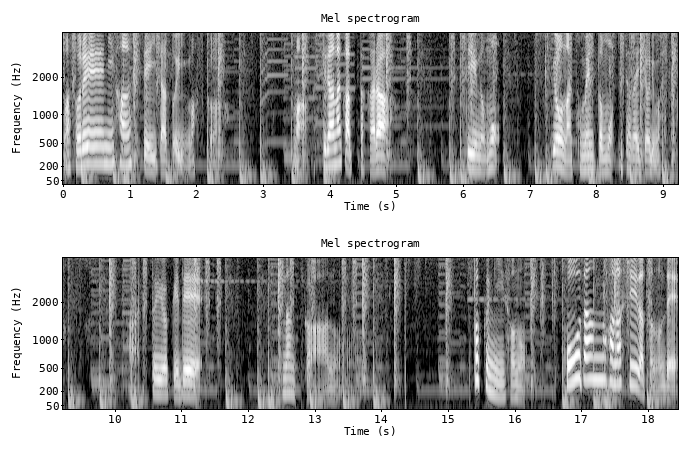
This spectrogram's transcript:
まあ、それに反していたと言いますか、まあ、知らなかったからっていうのもようなコメントもいいておりました。はい、というわけでなんかあの特にその講談の話だったので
